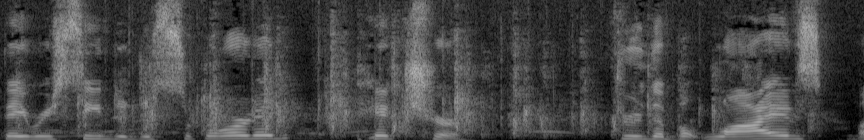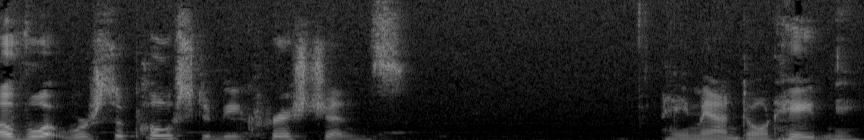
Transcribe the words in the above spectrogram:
They received a distorted picture through the lives of what were supposed to be Christians. Amen. Don't hate me.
